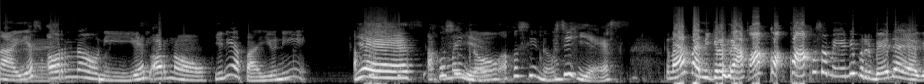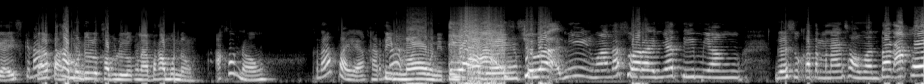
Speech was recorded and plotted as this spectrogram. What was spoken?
Nah, yes or no nih. Yes or no? Yuni apa? Yuni Yes. aku mah sih yes. no, aku sih no. Aku sih yes. Kenapa nih kira-kira aku, aku kok aku sama Yuni berbeda ya, guys? Kenapa? Kenapa kamu dulu? Kamu dulu. Kenapa kamu no? Aku no. Kenapa ya? Karena Tim no nih. Tim Iya, no, gengs. coba nih mana suaranya tim yang gak suka temenan sama mantan aku.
